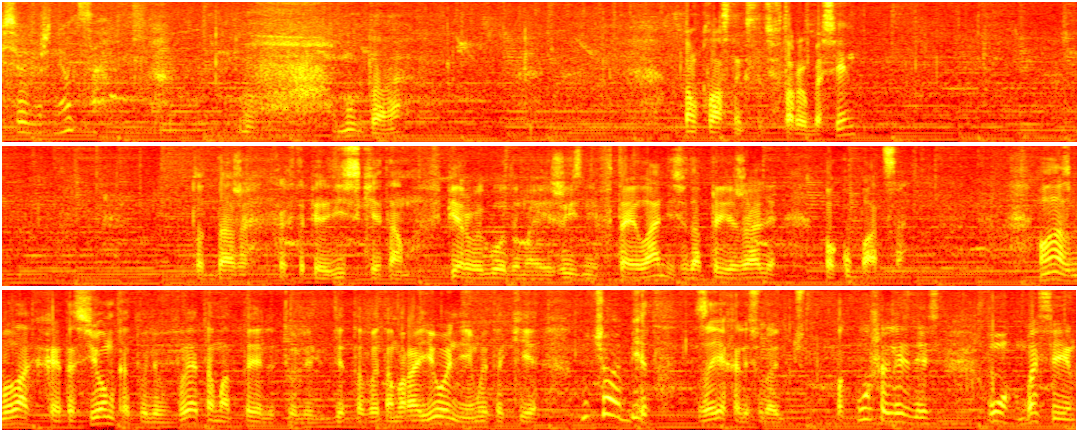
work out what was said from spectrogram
все вернется. Ну, да. Там классный, кстати, второй бассейн. Тут даже как-то периодически там в первые годы моей жизни в Таиланде сюда приезжали покупаться. У нас была какая-то съемка то ли в этом отеле, то ли где-то в этом районе. И мы такие, ну что, обед. Заехали сюда, покушали здесь. О, бассейн.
